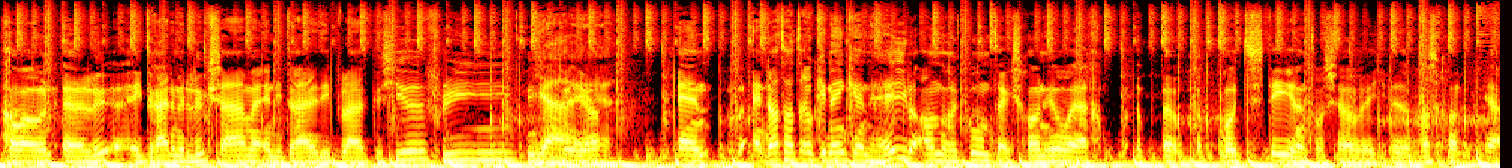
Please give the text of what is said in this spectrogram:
Gewoon, eh, Lu- ik draaide met Luc samen en die draaide die plaat... 'Cause you're free. Ja, ja. En, en dat had ook in één keer een hele andere context. Gewoon heel erg eh, eh, protesterend of zo, weet je. Het was gewoon ja,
